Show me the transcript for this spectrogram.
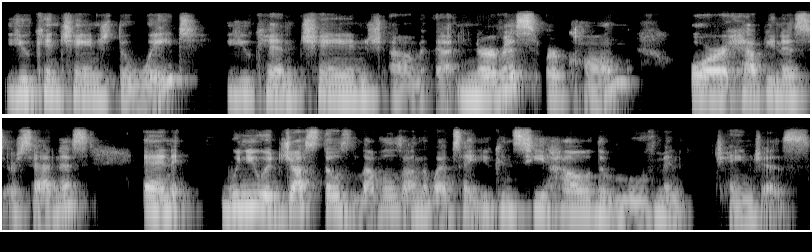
you can change the weight, you can change um, nervous or calm or happiness or sadness. And when you adjust those levels on the website, you can see how the movement changes.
